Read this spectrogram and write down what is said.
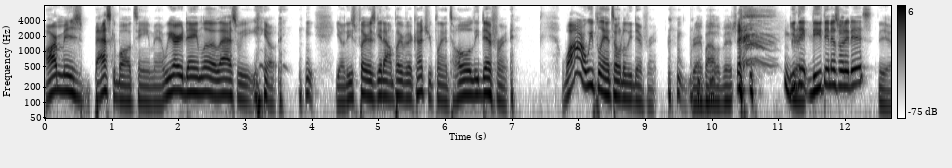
our men's basketball team, man, we heard Dame Lillard last week. Yo, yo, these players get out and play for their country playing totally different. Why are we playing totally different? Gregg Popovich. You Greg- think? Do you think that's what it is? Yeah.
